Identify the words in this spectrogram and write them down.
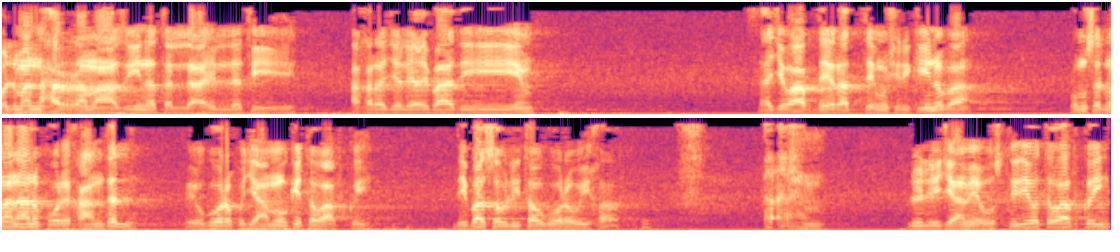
قل من حرم عزینت الله التي اخرج لعباده دا جواب دی رد دی مشرکین با او مسلمانانو پورې خاندل یو ګوره په جامو کې طواف کوي دی با سولی تا وګوره وی ښا لولي جامع اوستي دي او طواف کوي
